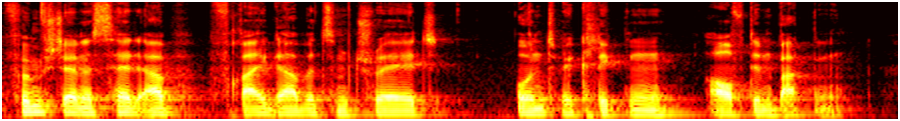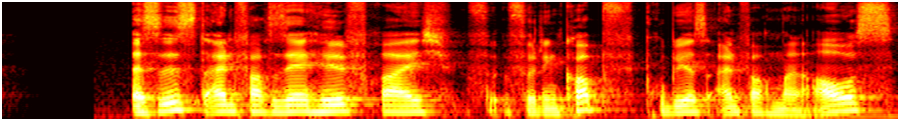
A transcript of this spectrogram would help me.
5 Sterne Setup, Freigabe zum Trade und wir klicken auf den Button. es ist einfach sehr hilfreich für den Kopf. Probier es einfach mal aus.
